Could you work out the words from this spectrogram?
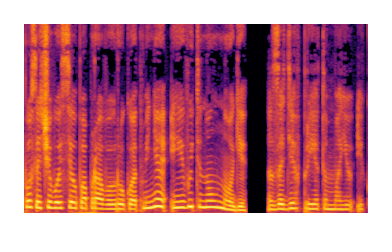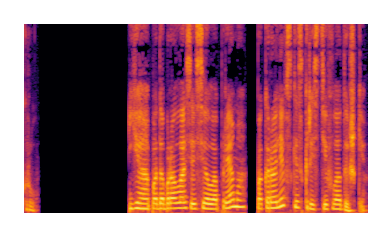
после чего сел по правую руку от меня и вытянул ноги, задев при этом мою икру. Я подобралась и села прямо, по-королевски скрестив лодыжки.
